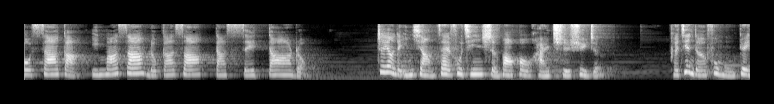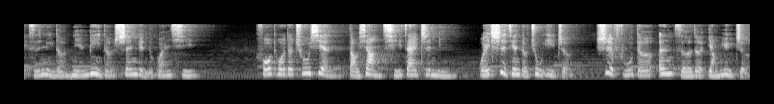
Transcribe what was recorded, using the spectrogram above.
波萨嘎伊玛萨罗嘎萨达塞达罗，这样的影响在父亲舍报后还持续着，可见得父母对子女的绵密的深远的关系。佛陀的出现导向奇哉之名，为世间的注意者，是福德恩泽的养育者、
